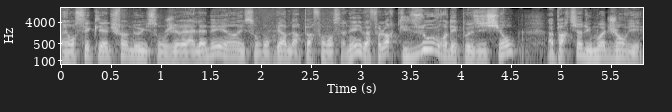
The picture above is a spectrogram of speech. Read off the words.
et on sait que les hedge funds, eux, ils sont gérés à l'année, hein, ils sont, on regarde leur performance année, il va falloir qu'ils ouvrent des positions à partir du mois de janvier.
